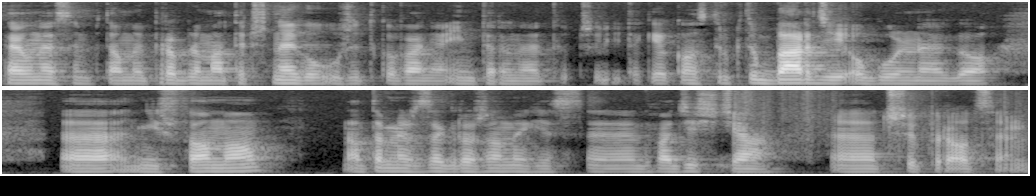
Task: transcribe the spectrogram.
pełne symptomy problematycznego użytkowania internetu, czyli takiego konstruktu bardziej ogólnego e, niż FOMO natomiast zagrożonych jest 23%. E,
